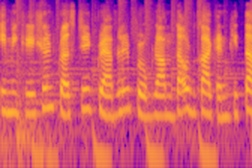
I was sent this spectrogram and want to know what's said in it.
immigration trusted traveller programme ਦਾ ਉਦਘਾਟਨ ਕੀਤਾ।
